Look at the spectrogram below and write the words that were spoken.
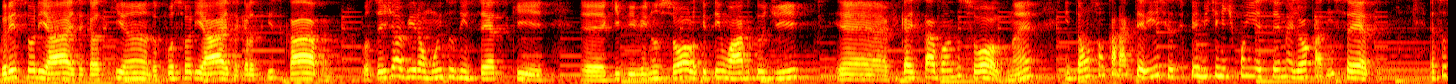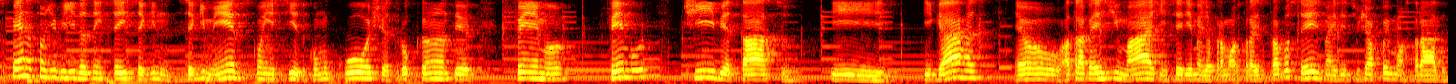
gressoriais, aquelas que andam, fossoriais, aquelas que escavam. Vocês já viram muitos insetos que, é, que vivem no solo que têm o hábito de é, ficar escavando o solo, né? Então são características que permitem a gente conhecer melhor cada inseto. Essas pernas são divididas em seis segmentos, conhecidos como coxa, trocânter, fêmur, fêmur tíbia, taço e, e garras eu, através de imagens seria melhor para mostrar isso para vocês, mas isso já foi mostrado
